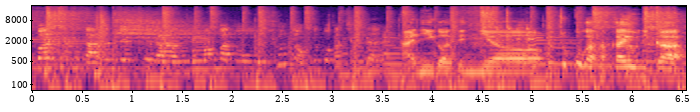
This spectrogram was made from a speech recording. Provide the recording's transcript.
오빠한테서 나는 냄새라 도망가도 소용이 없는 것 같은데. 아니거든요 뭐 쪼꼬가 가까이 오니까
